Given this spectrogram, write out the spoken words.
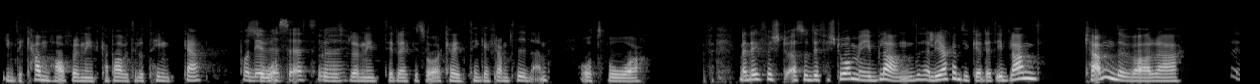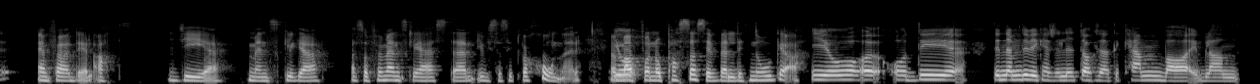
inte kan ha för den är inte kapabel till att tänka. På det så, viset? Precis, för den är inte tillräckligt så, kan inte tänka i framtiden. Och två, men det, förstår, alltså det förstår man ibland, eller jag kan tycka att ibland kan det vara eh, en fördel att ge mänskliga alltså förmänskliga hästen i vissa situationer. Men jo. man får nog passa sig väldigt noga. Jo, och det, det nämnde vi kanske lite också att det kan vara ibland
